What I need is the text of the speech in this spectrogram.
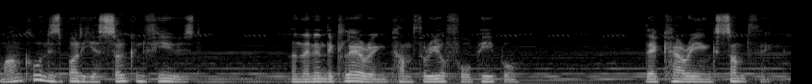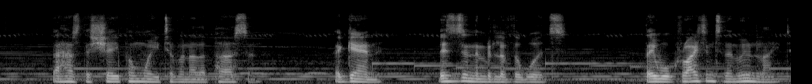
My uncle and his buddy are so confused, and then in the clearing come three or four people. They're carrying something that has the shape and weight of another person. Again, this is in the middle of the woods, they walk right into the moonlight,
